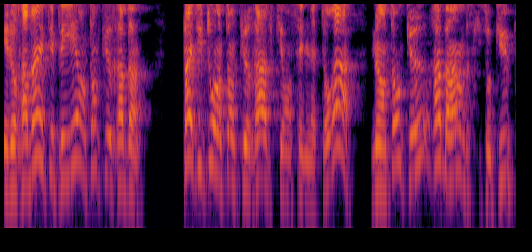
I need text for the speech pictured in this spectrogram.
Et le rabbin était payé en tant que rabbin. Pas du tout en tant que rave qui enseigne la Torah, mais en tant que rabbin, parce qu'il s'occupe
